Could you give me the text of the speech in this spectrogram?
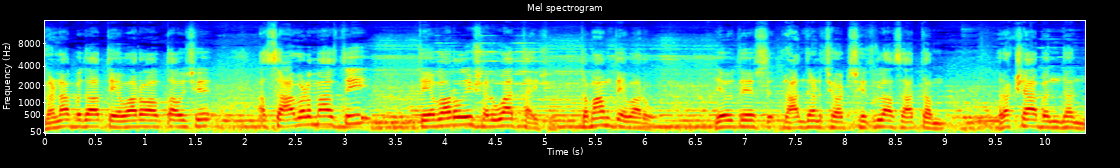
ઘણા બધા તહેવારો આવતા હોય છે. આ શ્રાવણ માસથી તહેવારોની શરૂઆત થાય છે. તમામ તહેવારો જેવી રીતે રાંધણ છઠ, શીતલા સાતમ, રક્ષાબંધન,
